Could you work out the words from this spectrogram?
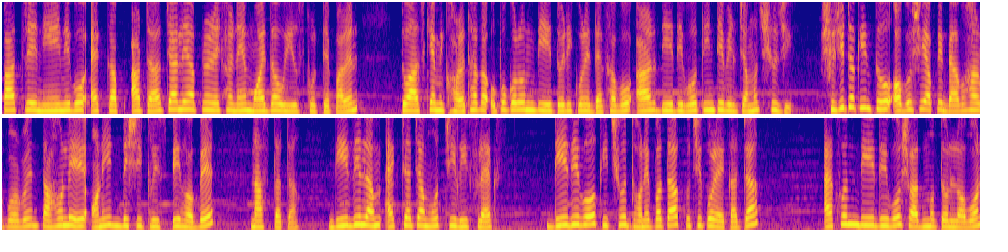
পাত্রে নিয়ে নেব এক কাপ আটা। চাইলে আপনারা এখানে ময়দাও ইউজ করতে পারেন। তো আজকে আমি ঘরে থাকা উপকরণ দিয়ে তৈরি করে দেখাবো আর দিয়ে দিব তিন টেবিল চামচ সুজি। সুজিটা কিন্তু অবশ্যই আপনি ব্যবহার করবেন, তাহলে অনেক বেশি ক্রিস্পি হবে নাস্তাটা। দিয়ে দিলাম এক চা চামচ চিলি ফ্লেক্স। দিয়ে দিব কিছু ধনেপাতা কুচি করে কাটা। এখন দিয়ে দিব স্বাদ মতো লবণ।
